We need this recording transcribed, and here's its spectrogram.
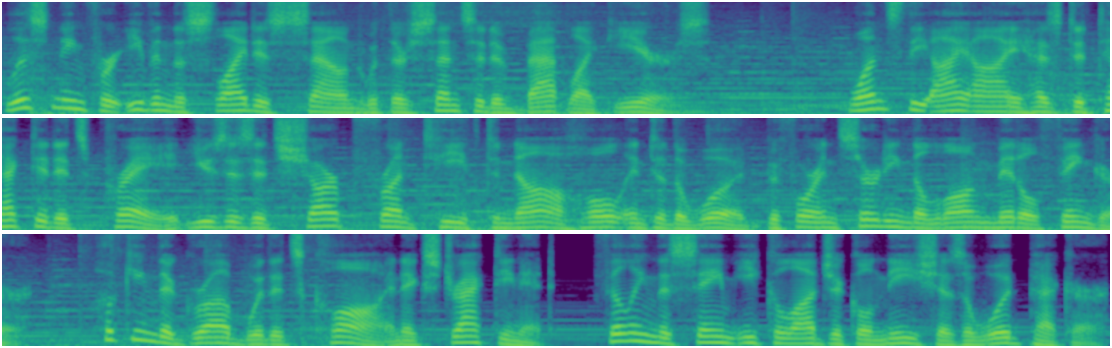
listening for even the slightest sound with their sensitive bat-like ears. Once the Aye Aye has detected its prey it uses its sharp front teeth to gnaw a hole into the wood before inserting the long middle finger, hooking the grub with its claw and extracting it, filling the same ecological niche as a woodpecker.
